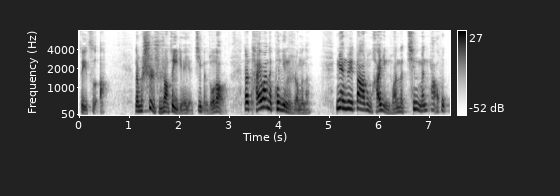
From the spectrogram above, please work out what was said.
这一次啊，那么事实上这一点也基本做到了，但是台湾的困境是什么呢？面对大陆海警船的亲门踏户，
